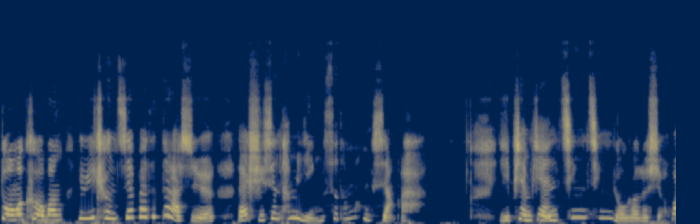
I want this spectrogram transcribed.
多么渴望有一场洁白的大雪来实现他们银色的梦想啊！一片片轻轻柔柔的雪花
